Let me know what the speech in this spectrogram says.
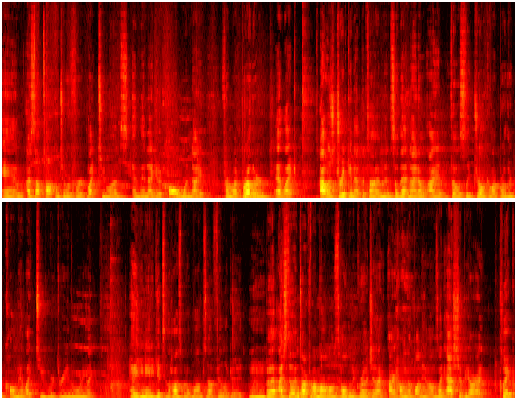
and i stopped talking to her for like two months and then i get a call one night from my brother at like i was drinking at the time and so that night i, I fell asleep drunk and my brother called me at like two or three in the morning like hey you need to get to the hospital mom's not feeling good but i still didn't talk to my mom i was holding a grudge and i, I hung up on him i was like ah she'll be all right click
